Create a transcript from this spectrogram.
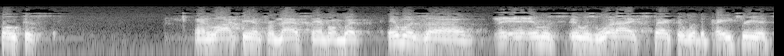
focused and locked in from that standpoint. But it was, uh, it, it was, it was what I expected with the Patriots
